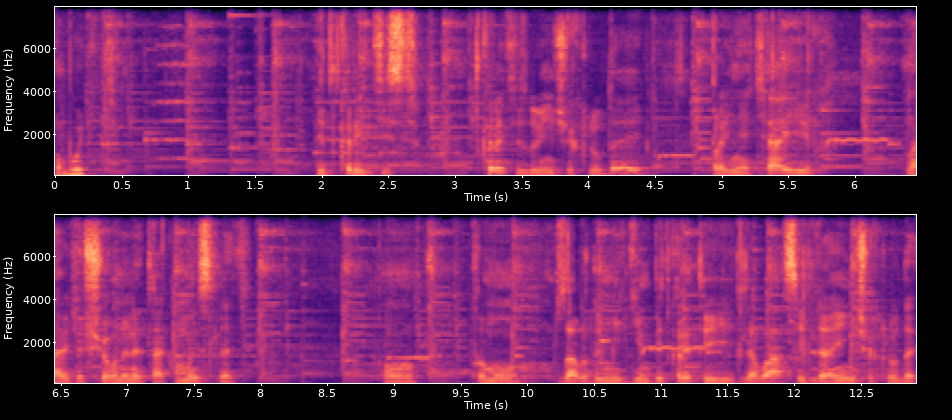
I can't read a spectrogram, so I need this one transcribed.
Мабуть, відкритість. Відкритість до інших людей, прийняття їх, навіть якщо вони не так мислять. От. Тому завжди мій дім відкритий і для вас, і для інших людей.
